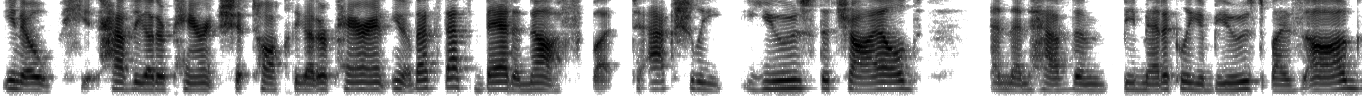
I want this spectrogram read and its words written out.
you know have the other parent shit talk the other parent you know that's that's bad enough but to actually use the child and then have them be medically abused by zog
